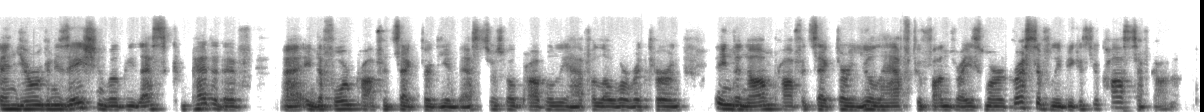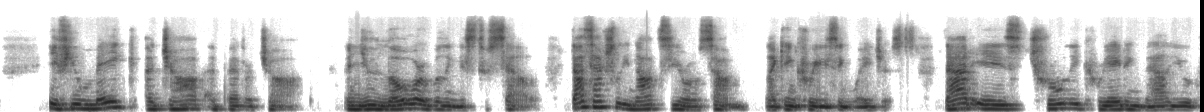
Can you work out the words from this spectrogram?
and your organization will be less competitive uh, in the for profit sector, the investors will probably have a lower return. In the nonprofit sector, you'll have to fundraise more aggressively because your costs have gone up. If you make a job a better job and you lower willingness to sell, that's actually not zero sum, like increasing wages. That is truly creating value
